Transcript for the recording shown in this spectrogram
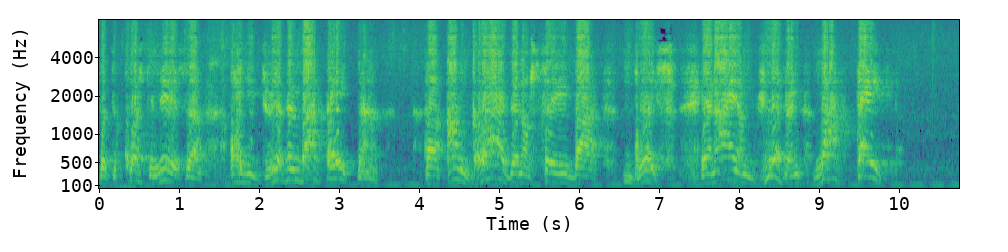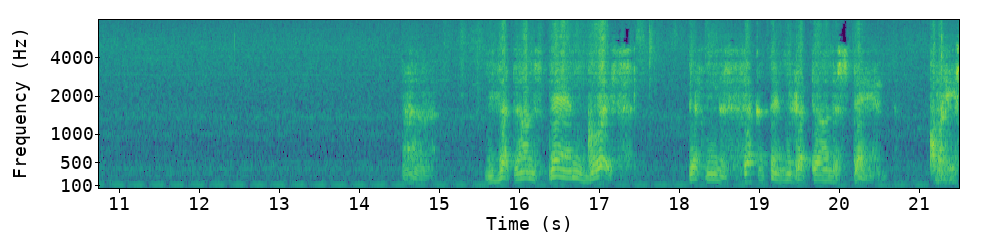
But the question is, uh, are you driven by faith? Uh, uh, I'm glad that I'm saved by grace, and I am driven by faith. Uh, you got to understand grace. That's the second thing we got to understand. Grace.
